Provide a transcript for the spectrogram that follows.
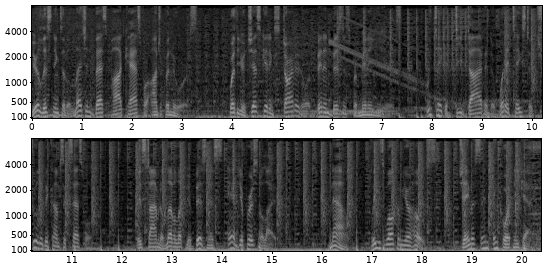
You're listening to the Legend Vest podcast for entrepreneurs. Whether you're just getting started or been in business for many years, we take a deep dive into what it takes to truly become successful. It's time to level up your business and your personal life. Now, please welcome your hosts, Jameson and Courtney Gavin.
